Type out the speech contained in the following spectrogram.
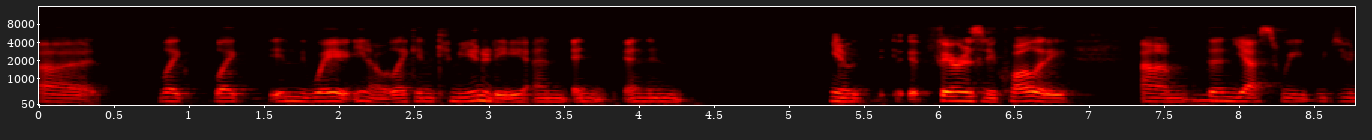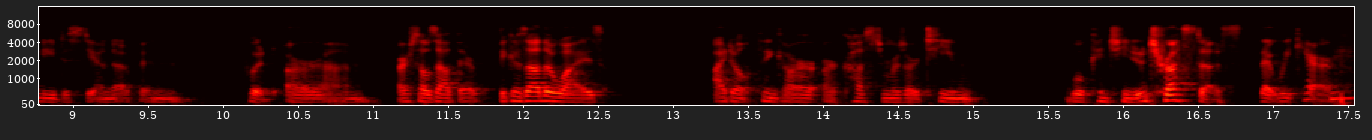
uh, like like in the way you know like in community and and and in you know fairness and equality um, mm-hmm. then yes we we do need to stand up and put our um, ourselves out there because otherwise i don't think our our customers our team will continue to trust us that we care. Mm-hmm.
